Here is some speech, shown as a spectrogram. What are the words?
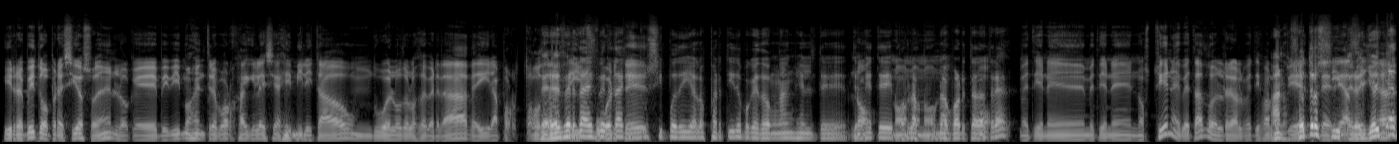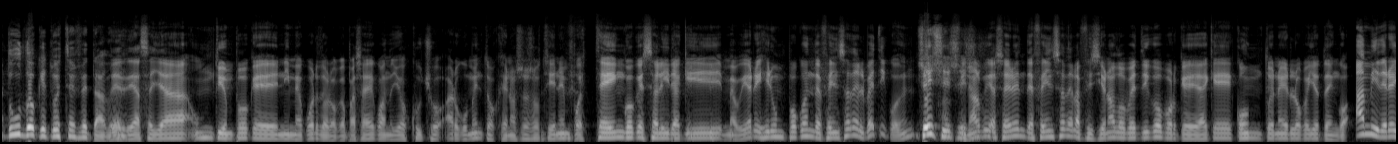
Y repito, precioso, ¿eh? Lo que vivimos entre Borja Iglesias y Mm. Militao, un duelo de los de verdad, de ir a por todas, pero es verdad, es verdad que tú sí puedes ir a los partidos porque Don Ángel te, te No, mete no, por la- no, no, una puerta de atrás. Me tiene, me tiene, nos tiene vetado el Real Betis A nosotros sí, pero yo ya dudo que tú estés vetado. ¿eh? Desde hace ya un tiempo que ni me acuerdo. Lo que pasa es que cuando yo escucho argumentos que no se sostienen, pues tengo que salir aquí. Me voy a erigir un poco en defensa del bético. ¿eh? Sí, sí, Al sí, final sí, voy a ser en defensa del aficionado bético porque hay que contener lo que yo tengo a mi derecha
